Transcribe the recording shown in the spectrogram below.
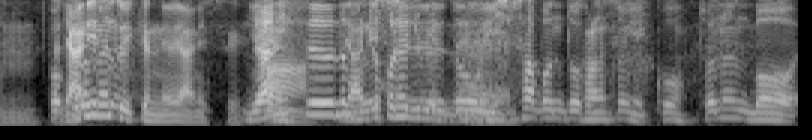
음. 뭐 야니스도 있겠네요, 야니스. 야니스는 아, 무조건 야니스도 해주겠네. 24번도 가능성이 있고 저는 뭐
